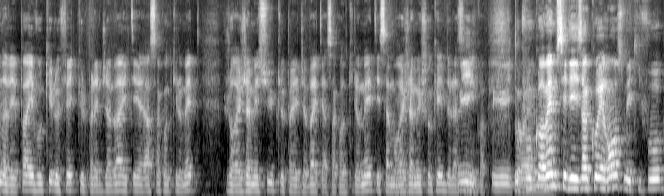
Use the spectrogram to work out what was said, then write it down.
n'avait pas évoqué le fait que le palais de Jabba était à 50 km, j'aurais jamais su que le palais de Jabba était à 50 km et ça m'aurait jamais choqué de la série. Quoi. oui, oui, Donc faut quand même, c'est des incohérences, mais qu'il faut,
